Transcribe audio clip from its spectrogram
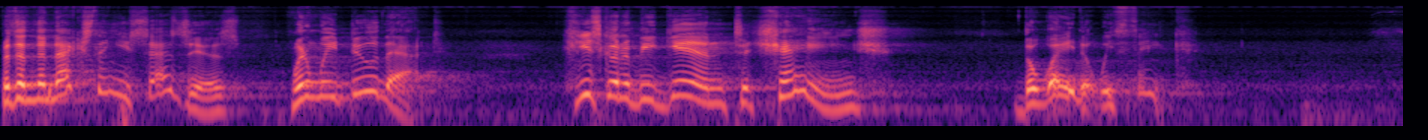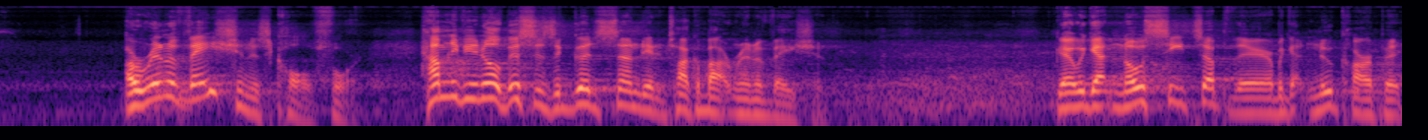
But then the next thing He says is when we do that, He's going to begin to change the way that we think. A renovation is called for. How many of you know this is a good Sunday to talk about renovation? Okay, we got no seats up there. We got new carpet.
